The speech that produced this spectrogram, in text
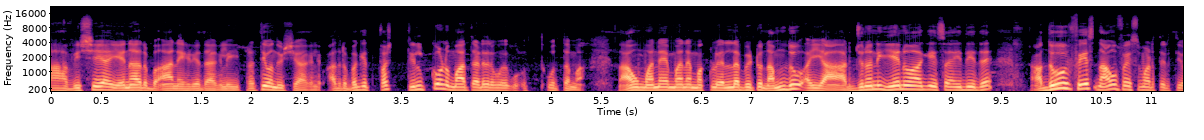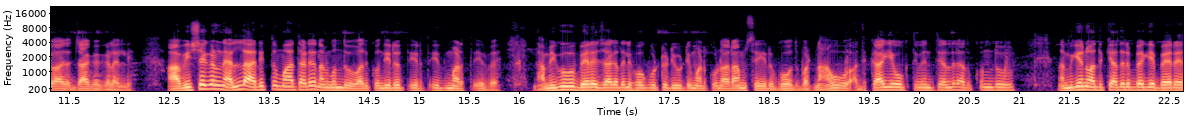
ಆ ವಿಷಯ ಏನಾದ್ರು ಆನೆ ಹಿಡಿಯೋದಾಗಲಿ, ಪ್ರತಿಯೊಂದು ವಿಷಯ ಆಗಲಿ, ಅದ್ರ ಬಗ್ಗೆ ಫಸ್ಟ್ ತಿಳ್ಕೊಂಡು ಮಾತಾಡಿದರೆ ಉತ್- ಉತ್ತಮ. ನಾವು ಮನೆ ಮನೆ ಮಕ್ಕಳು ಎಲ್ಲ ಬಿಟ್ಟು ನಮ್ಮದು ಅಯ್ಯ ಅರ್ಜುನನಿಗೆ ಏನೂ ಆಗಿ ಸ ಇದಿದೆ, ಅದು ಫೇಸ್ ನಾವು ಫೇಸ್ ಮಾಡ್ತಿರ್ತೀವಿ ಆ ಜಾಗಗಳಲ್ಲಿ. ಆ ವಿಷಯಗಳನ್ನ ಎಲ್ಲ ಅರಿತು ಮಾತಾಡಿದ್ರೆ ನಮಗೊಂದು ಅದಕ್ಕೊಂದು ಇರು ಇದು ಮಾಡ್ತಿರ್ಬೆ ನಮಗೂ ಬೇರೆ ಜಾಗದಲ್ಲಿ ಹೋಗ್ಬಿಟ್ಟು ಡ್ಯೂಟಿ ಮಾಡ್ಕೊಂಡು ಆರಾಮ್ಸೆ ಇರ್ಬೋದು ಬಟ್ ನಾವು ಅದಕ್ಕಾಗಿ ಹೋಗ್ತೀವಿ ಅಂತ ಹೇಳಿದ್ರೆ ಅದಕ್ಕೊಂದು ನಮಗೇನು ಅದಕ್ಕೆ ಅದ್ರ ಬಗ್ಗೆ ಬೇರೆ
